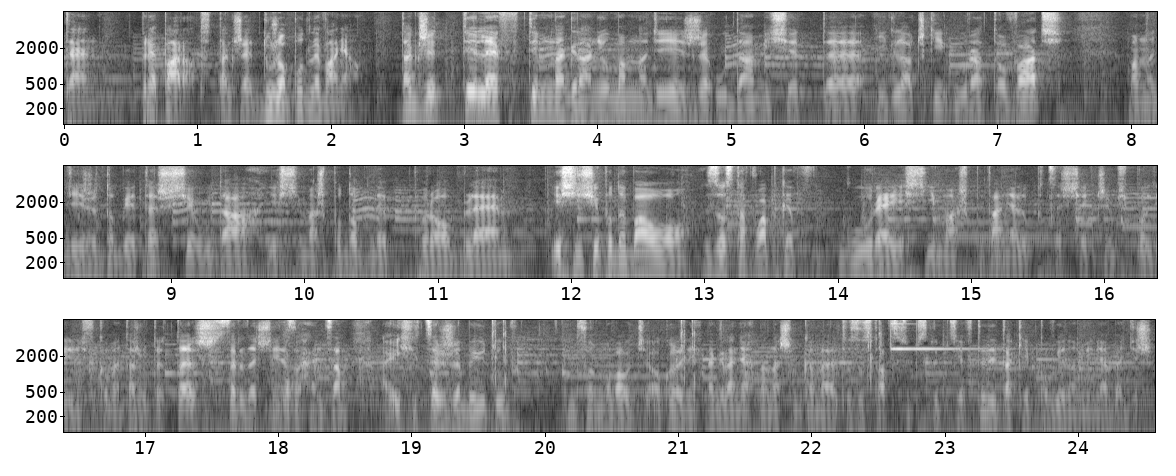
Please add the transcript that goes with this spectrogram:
ten preparat. Także dużo podlewania. Także tyle w tym nagraniu. Mam nadzieję, że uda mi się te iglaczki uratować. Mam nadzieję, że Tobie też się uda, jeśli masz podobny problem. Jeśli Ci się podobało, zostaw łapkę w górę. Jeśli masz pytania lub chcesz się czymś podzielić w komentarzu, to też serdecznie zachęcam. A jeśli chcesz, żeby YouTube informował Cię o kolejnych nagraniach na naszym kanale, to zostaw subskrypcję. Wtedy takie powiadomienia będziesz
